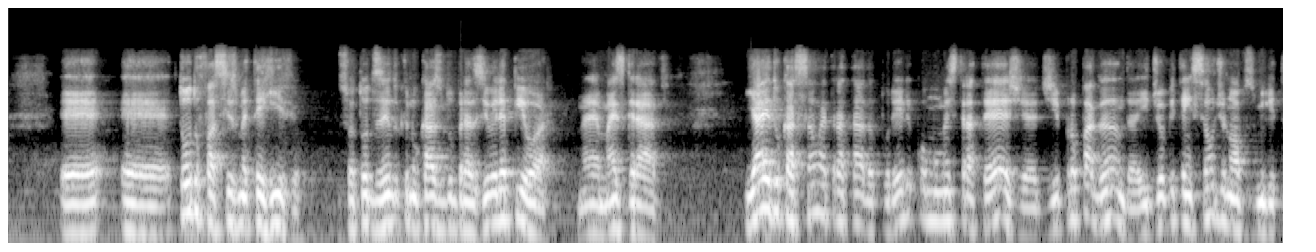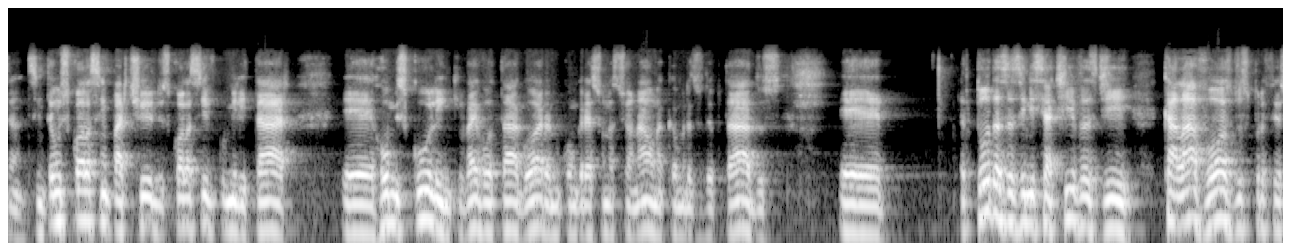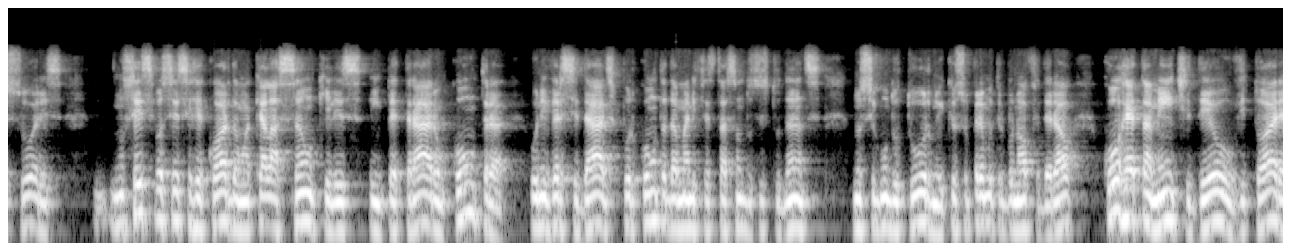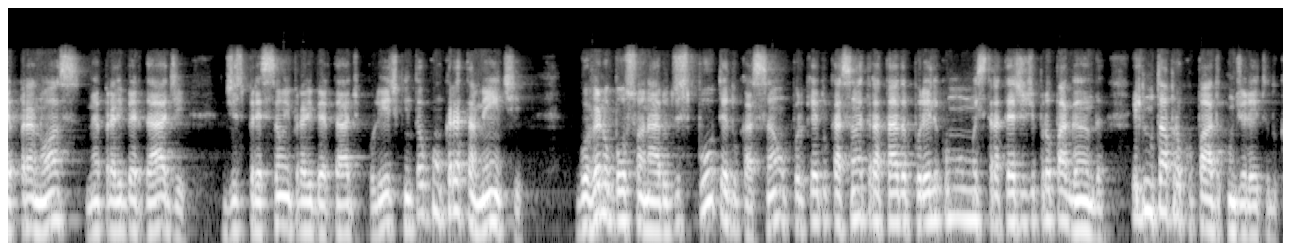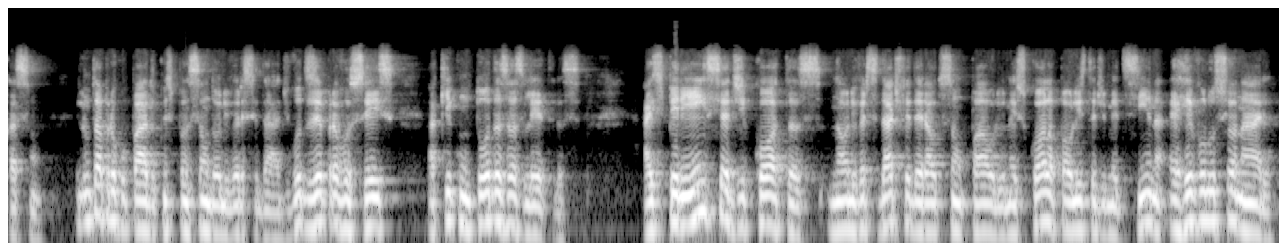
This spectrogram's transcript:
É, é, todo fascismo é terrível, só estou dizendo que no caso do Brasil ele é pior né, mais grave. E a educação é tratada por ele como uma estratégia de propaganda e de obtenção de novos militantes. Então, escola sem partido, escola cívico-militar, é, homeschooling, que vai votar agora no Congresso Nacional, na Câmara dos Deputados, é, todas as iniciativas de calar a voz dos professores. Não sei se vocês se recordam aquela ação que eles impetraram contra universidades por conta da manifestação dos estudantes no segundo turno e que o Supremo Tribunal Federal corretamente deu vitória para nós, né, para a liberdade de expressão e para a liberdade política. Então, concretamente, o governo Bolsonaro disputa a educação porque a educação é tratada por ele como uma estratégia de propaganda. Ele não está preocupado com o direito à educação. Ele não está preocupado com a expansão da universidade. Vou dizer para vocês aqui com todas as letras. A experiência de cotas na Universidade Federal de São Paulo e na Escola Paulista de Medicina é revolucionária.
